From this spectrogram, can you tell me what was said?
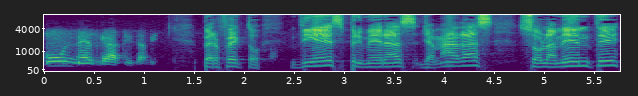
un mes gratis, David. Perfecto. 10 primeras llamadas solamente.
